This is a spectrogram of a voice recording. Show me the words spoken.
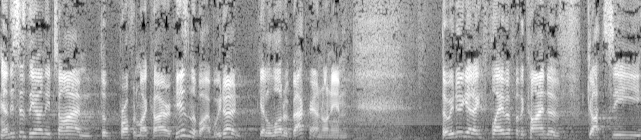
Now, this is the only time the prophet Micaiah appears in the Bible. We don't get a lot of background on him. Though we do get a flavour for the kind of gutsy,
